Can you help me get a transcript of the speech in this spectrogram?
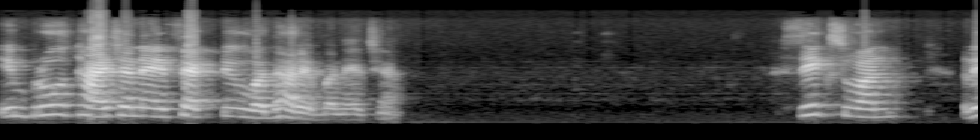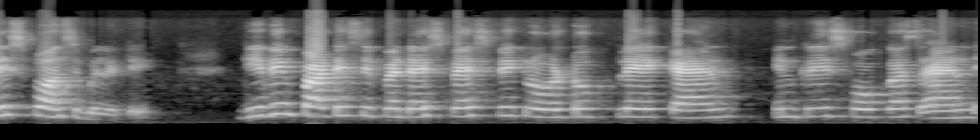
ઇમ્પ્રુવ થાય છે અને ઇફેક્ટિવ વધારે બને છે. Six one responsibility giving participant a specific role to play can increase focus and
